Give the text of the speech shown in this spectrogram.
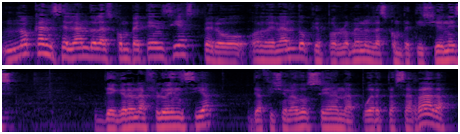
no cancelando las competencias, pero ordenando que por lo menos las competiciones de gran afluencia de aficionados sean a puerta cerrada.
